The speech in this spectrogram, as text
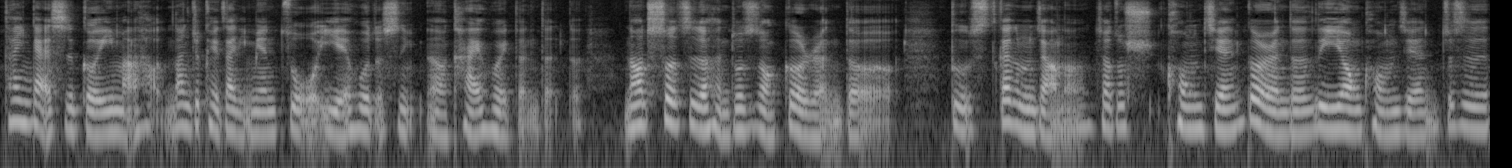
它应该也是隔音蛮好的，那你就可以在里面作业或者是呃开会等等的。然后设置了很多这种个人的 boost 该怎么讲呢？叫做空间，个人的利用空间，就是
